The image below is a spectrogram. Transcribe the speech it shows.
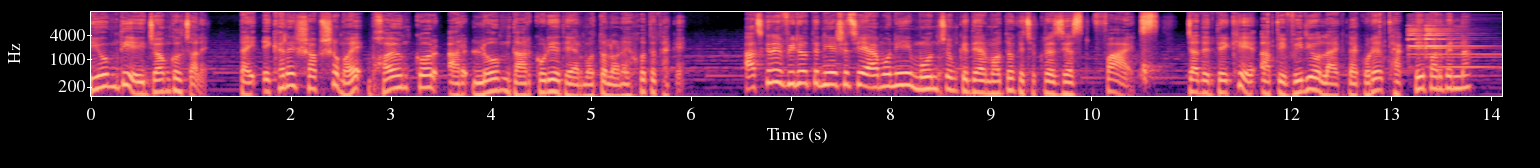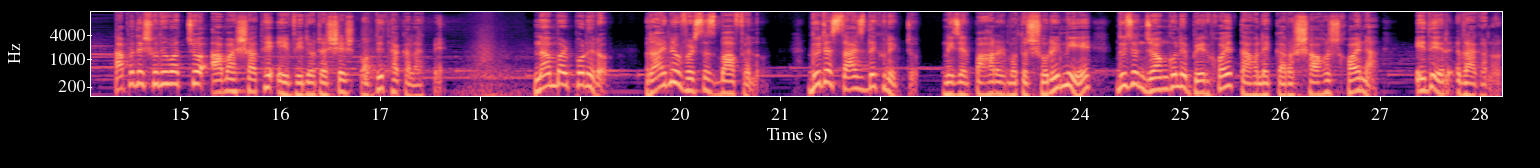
নিয়ম দিয়েই জঙ্গল চলে, তাই এখানে সবসময় ভয়ঙ্কর আর লোম দাঁড় করিয়ে দেওয়ার মতো লড়াই হতে থাকে। আজকের এই ভিডিওতে নিয়ে এসেছি এমনই মন চমকে দেওয়ার মতো কিছু ক্রেজিয়াস্ট ফাইটস যাদের দেখে আপনি ভিডিও লাইক না করে থাকতেই পারবেন না। আপনাদের শুধুমাত্র আমার সাথে এই ভিডিওটা শেষ অবধি থাকা লাগবে। নাম্বার পনেরো, রাইনো ভার্সেস বাফেলো। দুইটা সাইজ দেখুন একটু। নিজের পাহাড়ের মতো শরীর নিয়ে দুজন জঙ্গলে বের হয় তাহলে কারও সাহস হয় না এদের রাগানোর।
